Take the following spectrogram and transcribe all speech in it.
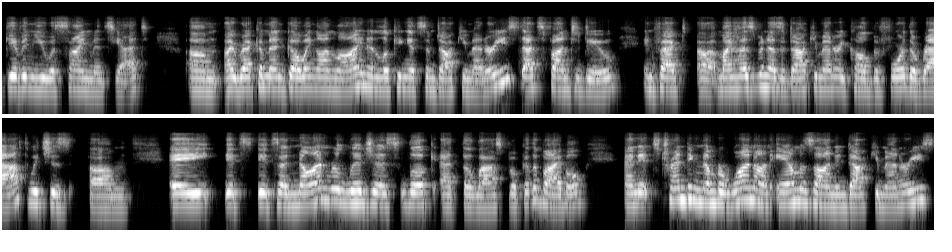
given you assignments yet. Um, i recommend going online and looking at some documentaries. That's fun to do. In fact uh, my husband has a documentary called before the wrath which is um, a it's it's a non-religious look at the last book of the bible and it's trending number one on Amazon in documentaries.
